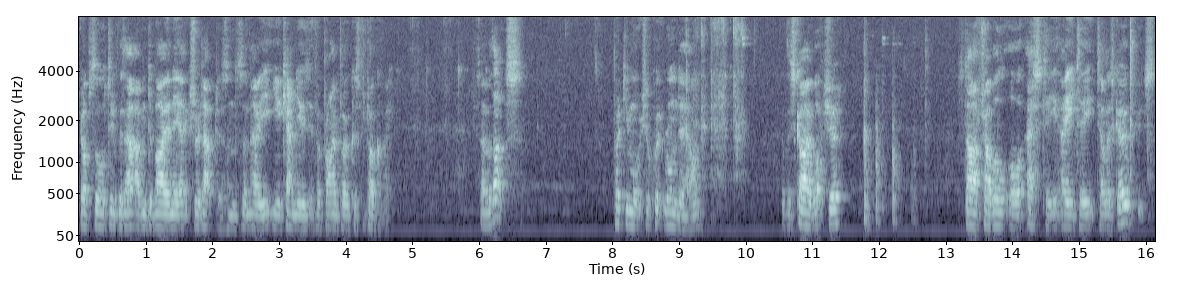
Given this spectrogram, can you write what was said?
Job sorted without having to buy any extra adapters, and so now you, you can use it for prime focus photography. So that's pretty much a quick rundown of the Skywatcher Startravel or ST80 telescope. It's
